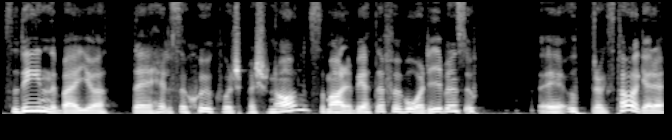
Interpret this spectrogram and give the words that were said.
Så det innebär ju att eh, hälso och sjukvårdspersonal som arbetar för vårdgivarens upp, eh, uppdragstagare,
